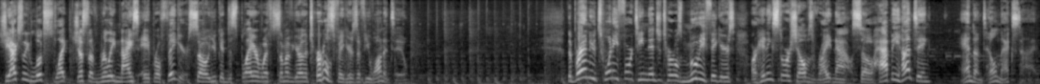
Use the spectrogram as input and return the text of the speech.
She actually looks like just a really nice April figure, so you could display her with some of your other Turtles figures if you wanted to. The brand new 2014 Ninja Turtles movie figures are hitting store shelves right now, so happy hunting, and until next time.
